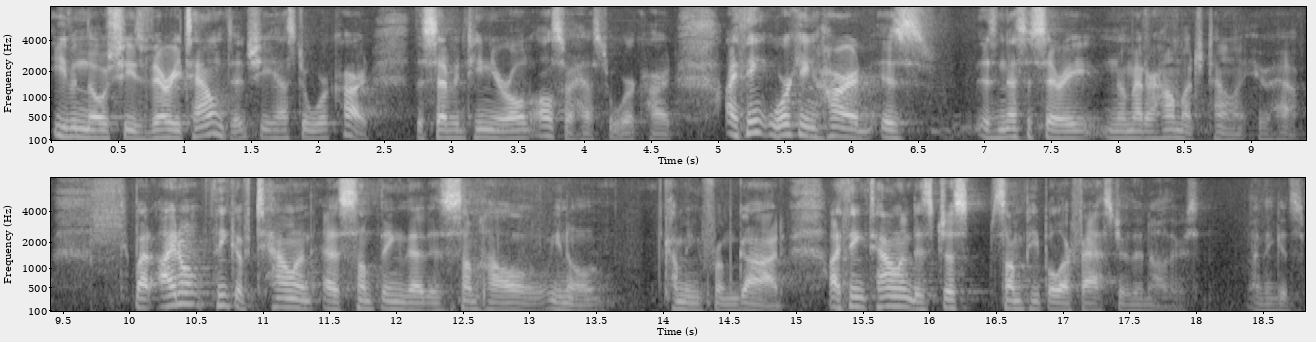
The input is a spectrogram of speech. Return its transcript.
even though she's very talented, she has to work hard. The 17 year old also has to work hard. I think working hard is, is necessary no matter how much talent you have. But I don't think of talent as something that is somehow, you know, coming from God. I think talent is just some people are faster than others. I think it's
